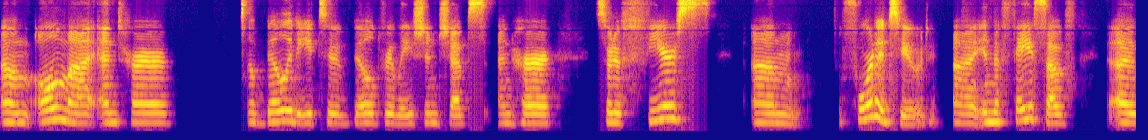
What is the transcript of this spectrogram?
Um alma and her ability to build relationships and her sort of fierce um, fortitude uh, in the face of uh,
